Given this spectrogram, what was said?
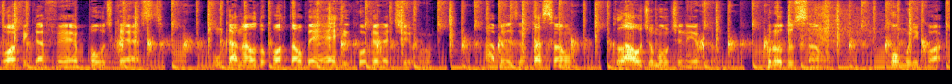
Comunicop Café Podcast, um canal do portal BR Cooperativo. Apresentação: Cláudio Montenegro. Produção: Comunicop.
